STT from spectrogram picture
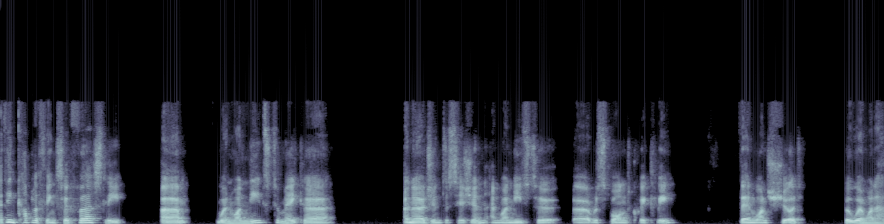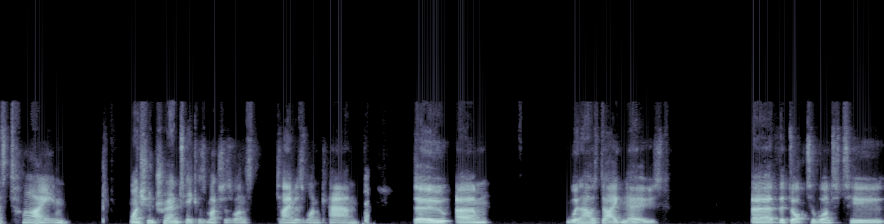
I think a couple of things. So firstly, um, when one needs to make a an urgent decision and one needs to uh, respond quickly, then one should. But when one has time, one should try and take as much as one's time as one can. So um, when I was diagnosed, uh, the doctor wanted to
